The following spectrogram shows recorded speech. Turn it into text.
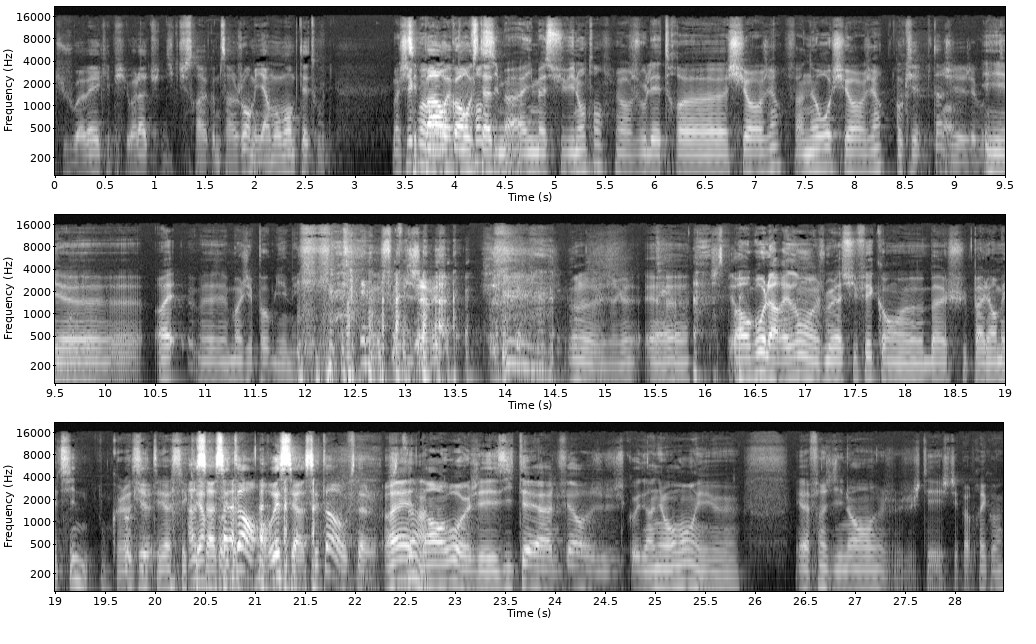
tu joues avec, et puis voilà, tu te dis que tu seras comme ça un jour, mais il y a un moment peut-être où Moi, je sais C'est pas encore au stade. Il m'a- il m'a suivi longtemps. Alors, je voulais être euh, chirurgien, enfin neurochirurgien. Ok, putain, j'ai j'ai oublié. Et euh, ouais, euh, moi j'ai pas oublié, mec. jamais. Non, non, je rigole. Euh, bah, en gros, la raison, je me la suis fait quand euh, bah, je suis pas allé en médecine. Donc là, c'était assez Ah, clair. c'est assez tard. En vrai, c'est assez tard au final. Ouais, non, en gros, j'ai hésité à le faire jusqu'au dernier moment et, euh, et à la fin, je dis non, j'étais j'étais pas prêt quoi.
